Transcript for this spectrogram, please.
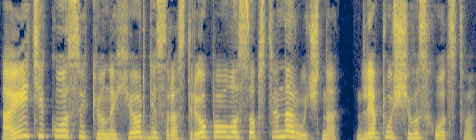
а эти косы Кюна растрепывала собственноручно для пущего сходства.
